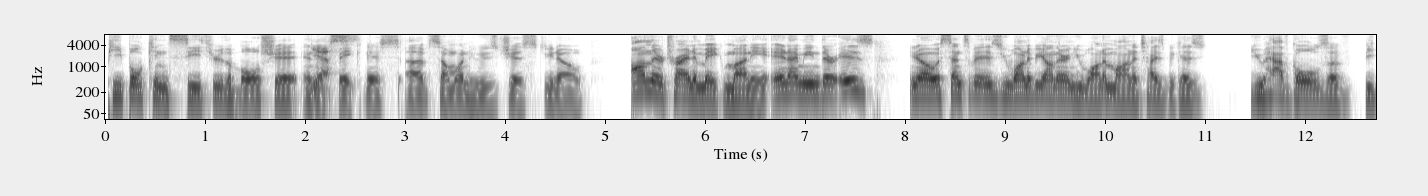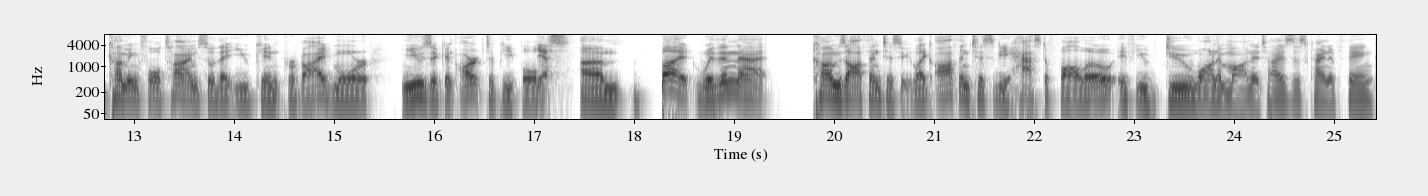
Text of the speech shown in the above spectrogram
people can see through the bullshit and Yes. the fakeness of someone who's just, you know, on there trying to make money. And I mean, there is, you know, a sense of it is you want to be on there and you want to monetize because you have goals of becoming full time so that you can provide more music and art to people. yes. Um, but within that comes authenticity. Like authenticity has to follow if you do want to monetize this kind of thing.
